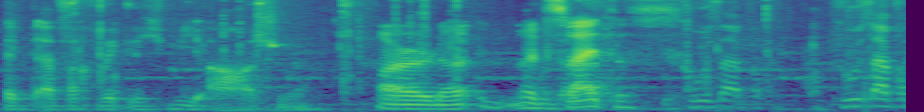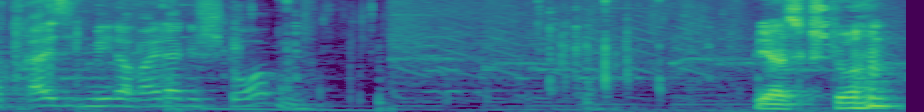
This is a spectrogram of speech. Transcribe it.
Leckt einfach wirklich wie Arsch, ne? Alter, mein Die zweites. Kuh ist einfach, die Kuh ist einfach 30 Meter weiter gestorben. Wer ist gestorben?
